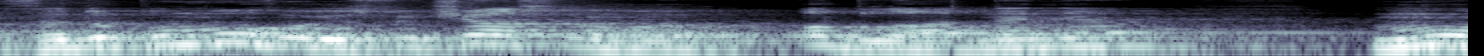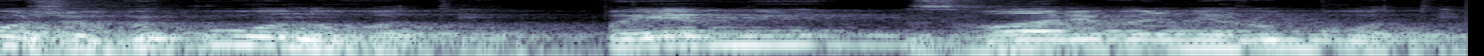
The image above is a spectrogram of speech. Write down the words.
за допомогою сучасного обладнання може виконувати певні зварювальні роботи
